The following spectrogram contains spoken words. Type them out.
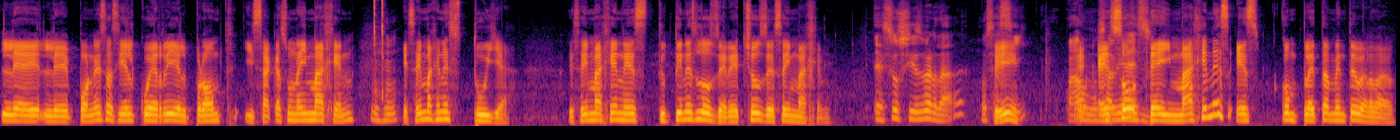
le, le pones así el query, el prompt y sacas una imagen, esa imagen es tuya. Esa imagen es, tú tienes los derechos de esa imagen. Eso sí es verdad. O sea, Sí. sí. Wow, no Eh, sabía eso. de imágenes es completamente verdad.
